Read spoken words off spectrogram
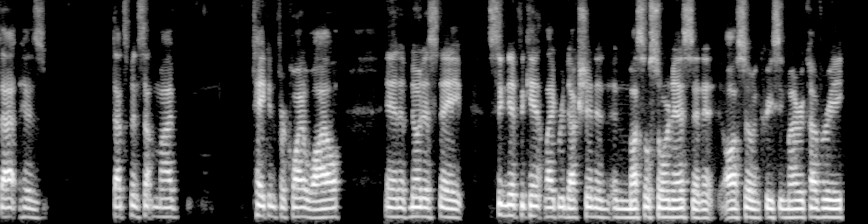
that has that's been something I've taken for quite a while, and have noticed a significant like reduction in, in muscle soreness, and it also increasing my recovery.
